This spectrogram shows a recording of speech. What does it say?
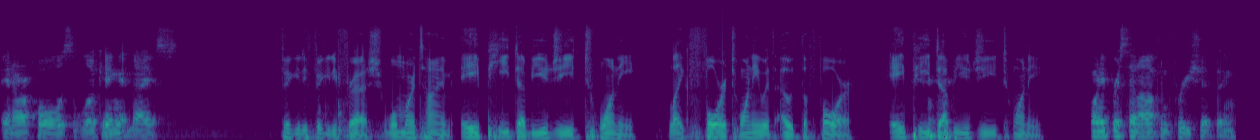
in our holes looking nice. Figgity, figgity, fresh. One more time APWG20, like 420 without the four APWG20. 20% off and free shipping.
